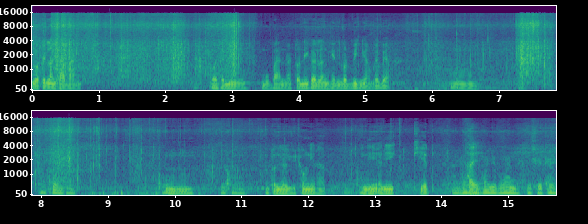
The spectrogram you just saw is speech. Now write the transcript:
หรือว่าเป็นหลังคาบ้าน ก็จะมีหมู่บ้านนะตอนนี้ก็กำลังเห็นรถวิ่งอยู่แบบแบบๆอืมโค้งดีอืมโค้งตอนนี้เราอยู่ช่วงนี้นะครับ อันนี้อันนี้เขตไทยเขาอยู่ประมาณไม่ใช่ไทย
